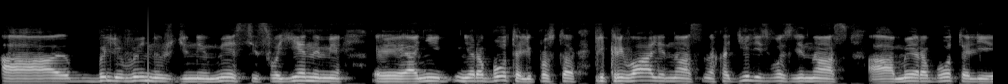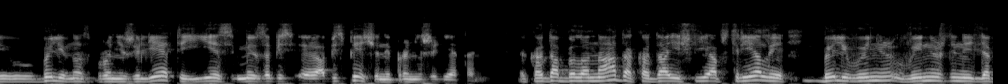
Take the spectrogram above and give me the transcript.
а были вынуждены вместе с военными, э, они не работали, просто прикрывали нас, находились возле нас, а мы работали, были у нас бронежилеты, и есть, мы э, обеспечены бронежилетами когда было надо, когда шли обстрелы, были вынуждены для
